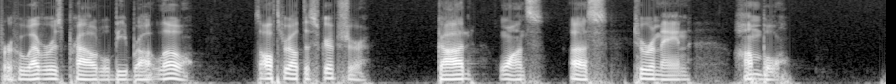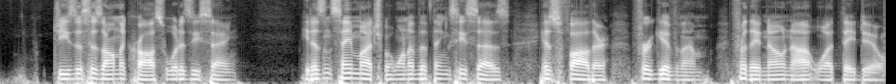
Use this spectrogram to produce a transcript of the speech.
For whoever is proud will be brought low. It's all throughout the scripture. God wants us to remain humble. Jesus is on the cross. What is he saying? He doesn't say much, but one of the things he says is, Father, forgive them, for they know not what they do.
